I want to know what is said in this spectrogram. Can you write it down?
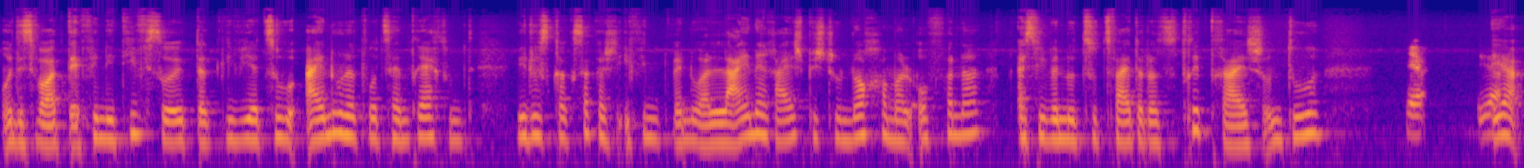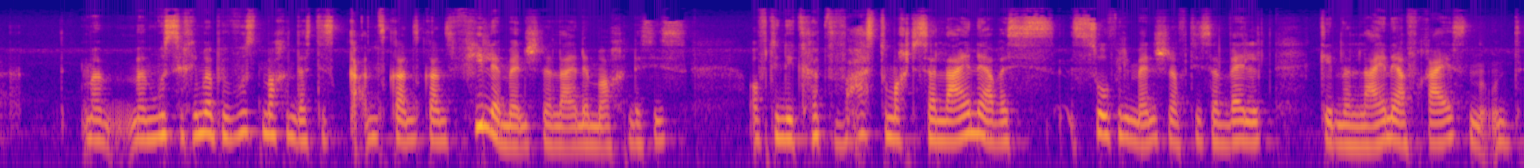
Und es war definitiv so, da gebe ich zu 100 Prozent recht. Und wie du es gerade gesagt hast, ich finde, wenn du alleine reist, bist du noch einmal offener, als wie wenn du zu zweit oder zu dritt reist. Und du, ja, ja. ja man, man muss sich immer bewusst machen, dass das ganz, ganz, ganz viele Menschen alleine machen. Das ist oft in die Köpfe, was, du machst das alleine, aber es ist so viele Menschen auf dieser Welt, gehen alleine auf Reisen und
